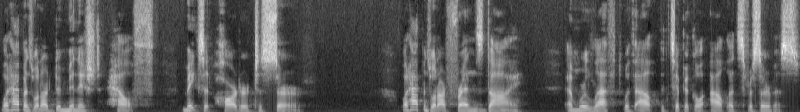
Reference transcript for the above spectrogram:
What happens when our diminished health makes it harder to serve? What happens when our friends die and we're left without the typical outlets for service?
